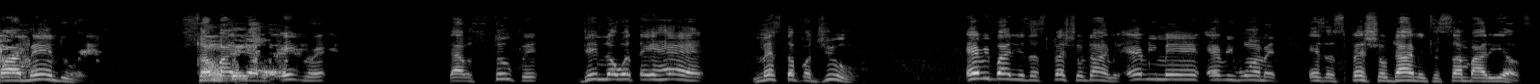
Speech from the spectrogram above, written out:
why men do it. Oh, somebody that was ignorant, that was stupid, didn't know what they had, messed up a jewel. Everybody is a special diamond. Every man, every woman is a special diamond to somebody else.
